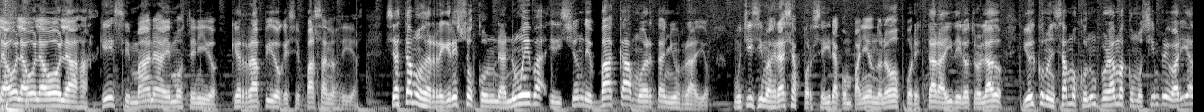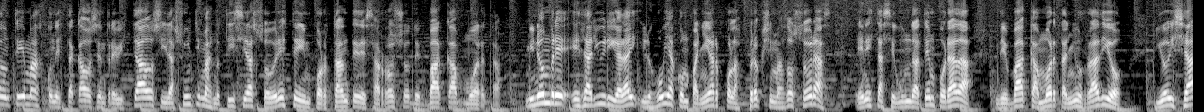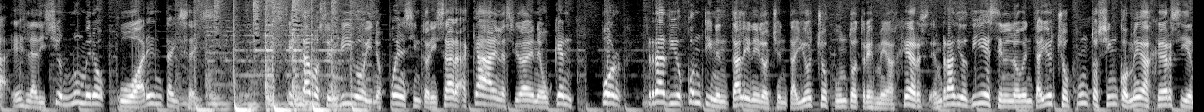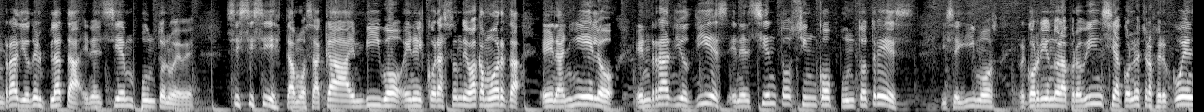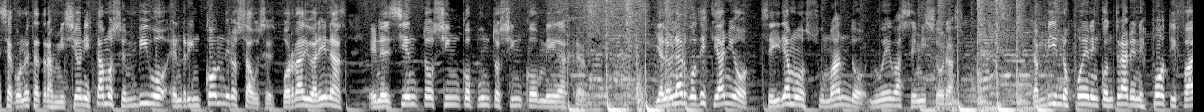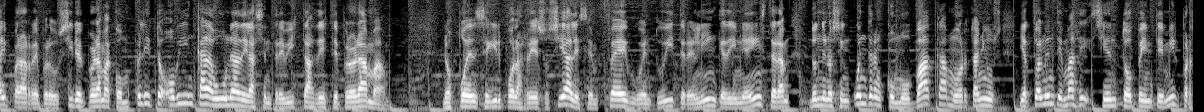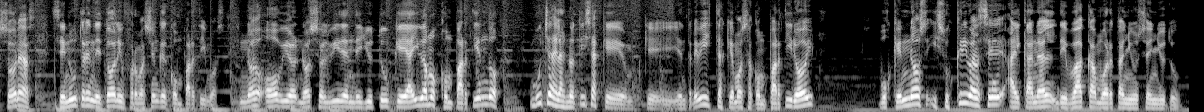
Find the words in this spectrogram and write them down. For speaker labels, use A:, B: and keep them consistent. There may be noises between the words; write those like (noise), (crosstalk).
A: Hola, hola, hola, hola. ¿Qué semana hemos tenido? Qué rápido que se pasan los días. Ya estamos de regreso con una nueva edición de Vaca Muerta News Radio. Muchísimas gracias por seguir acompañándonos, por estar ahí del otro lado. Y hoy comenzamos con un programa como siempre variado en temas, con destacados entrevistados y las últimas noticias sobre este importante desarrollo de Vaca Muerta. Mi nombre es Darío Irigaray y los voy a acompañar por las próximas dos horas en esta segunda temporada de Vaca Muerta News Radio y hoy ya es la edición número 46. Estamos en vivo y nos pueden sintonizar acá en la ciudad de Neuquén por Radio Continental en el 88.3 MHz, en Radio 10 en el 98.5 MHz y en Radio del Plata en el 100.9. Sí, sí, sí, estamos acá en vivo, en el corazón de Vaca Muerta, en Añelo, en Radio 10 en el 105.3 y seguimos recorriendo la provincia con nuestra frecuencia, con nuestra transmisión estamos en vivo en Rincón de los Sauces por Radio Arenas en el 105.5 MHz. Y a lo largo de este año seguiremos sumando nuevas emisoras. También nos pueden encontrar en Spotify para reproducir el programa completo o bien cada una de las entrevistas de este programa. Nos pueden seguir por las redes sociales, en Facebook, en Twitter, en LinkedIn e Instagram, donde nos encuentran como Vaca Muerta News y actualmente más de 120.000 personas se nutren de toda la información que compartimos. No, obvio, no se olviden de YouTube, que ahí vamos compartiendo muchas de las noticias que, y entrevistas que vamos a compartir hoy. Búsquennos y suscríbanse al canal de Vaca Muerta News en YouTube.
